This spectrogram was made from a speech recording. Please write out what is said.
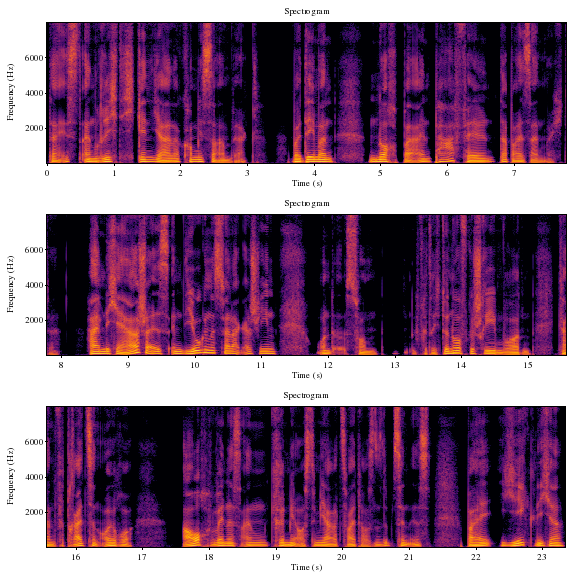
da ist ein richtig genialer Kommissar am Werk, bei dem man noch bei ein paar Fällen dabei sein möchte. Heimliche Herrscher ist im Diogenes Verlag erschienen und ist vom Friedrich Dünnhof geschrieben worden, kann für 13 Euro, auch wenn es ein Krimi aus dem Jahre 2017 ist, bei jeglicher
